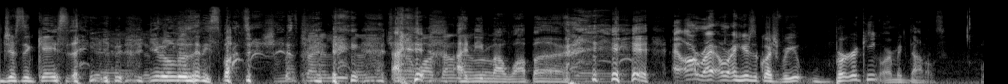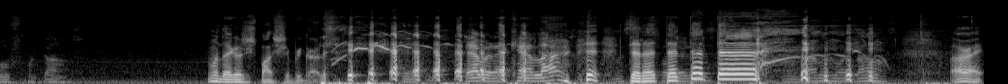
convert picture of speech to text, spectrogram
Just in case Yeah, you, yeah, you don't lose any sponsorships. I'm not trying to leave. I'm not trying to walk down. I need road. my Whopper. Yeah, all right, all right. Here's a question for you: Burger King or McDonald's? Oof, McDonald's. Well, there goes your sponsorship, regardless. Yeah. yeah, but I can't lie. Da, da, da, da, da. McDonald's, McDonald's. All right.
